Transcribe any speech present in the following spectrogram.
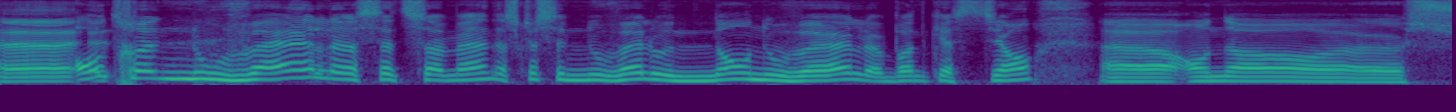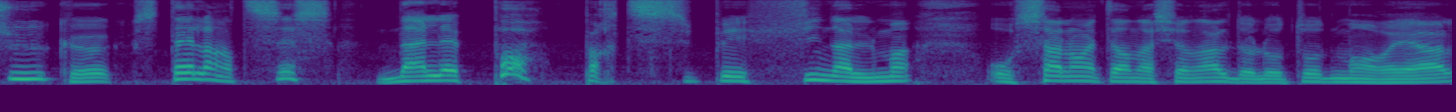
euh, Autre nouvelle euh, cette semaine, est-ce que c'est une nouvelle ou une non-nouvelle? Bonne question. Euh, on a euh, su que Stellantis n'allait pas participer finalement au Salon international de l'auto de Montréal.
